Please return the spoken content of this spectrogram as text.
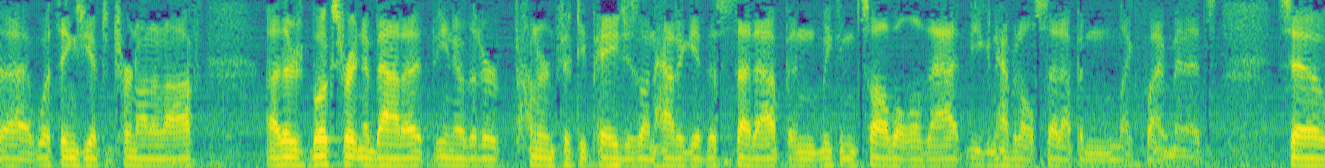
uh, what things you have to turn on and off. Uh, there's books written about it, you know, that are 150 pages on how to get this set up, and we can solve all of that. You can have it all set up in like five minutes. So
